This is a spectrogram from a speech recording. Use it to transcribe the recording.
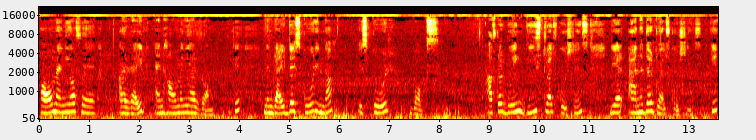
how many of uh, are right and how many are wrong. Okay? Then write the score in the score box. After doing these 12 questions there are another 12 questions. Okay?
